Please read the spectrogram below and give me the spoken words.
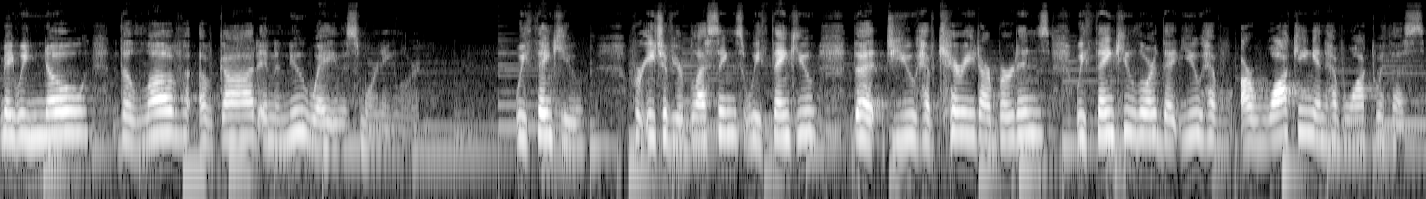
May we know the love of God in a new way this morning, Lord. We thank you for each of your blessings. We thank you that you have carried our burdens. We thank you, Lord, that you have, are walking and have walked with us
